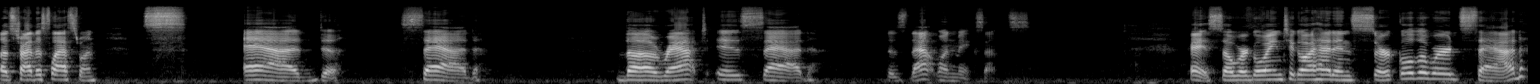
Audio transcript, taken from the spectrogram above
Let's try this last one. S, add sad. The rat is sad. Does that one make sense? Okay, so we're going to go ahead and circle the word sad.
